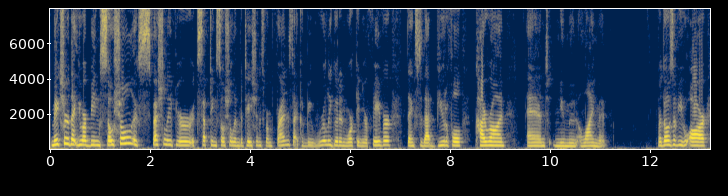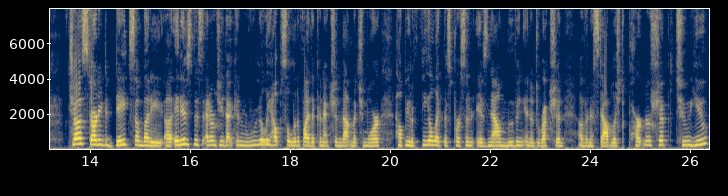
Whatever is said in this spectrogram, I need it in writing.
Make sure that you are being social, especially if you're accepting social invitations from friends. That could be really good and work in your favor thanks to that beautiful Chiron and new moon alignment. For those of you who are just starting to date somebody, uh, it is this energy that can really help solidify the connection that much more, help you to feel like this person is now moving in a direction of an established partnership to you.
